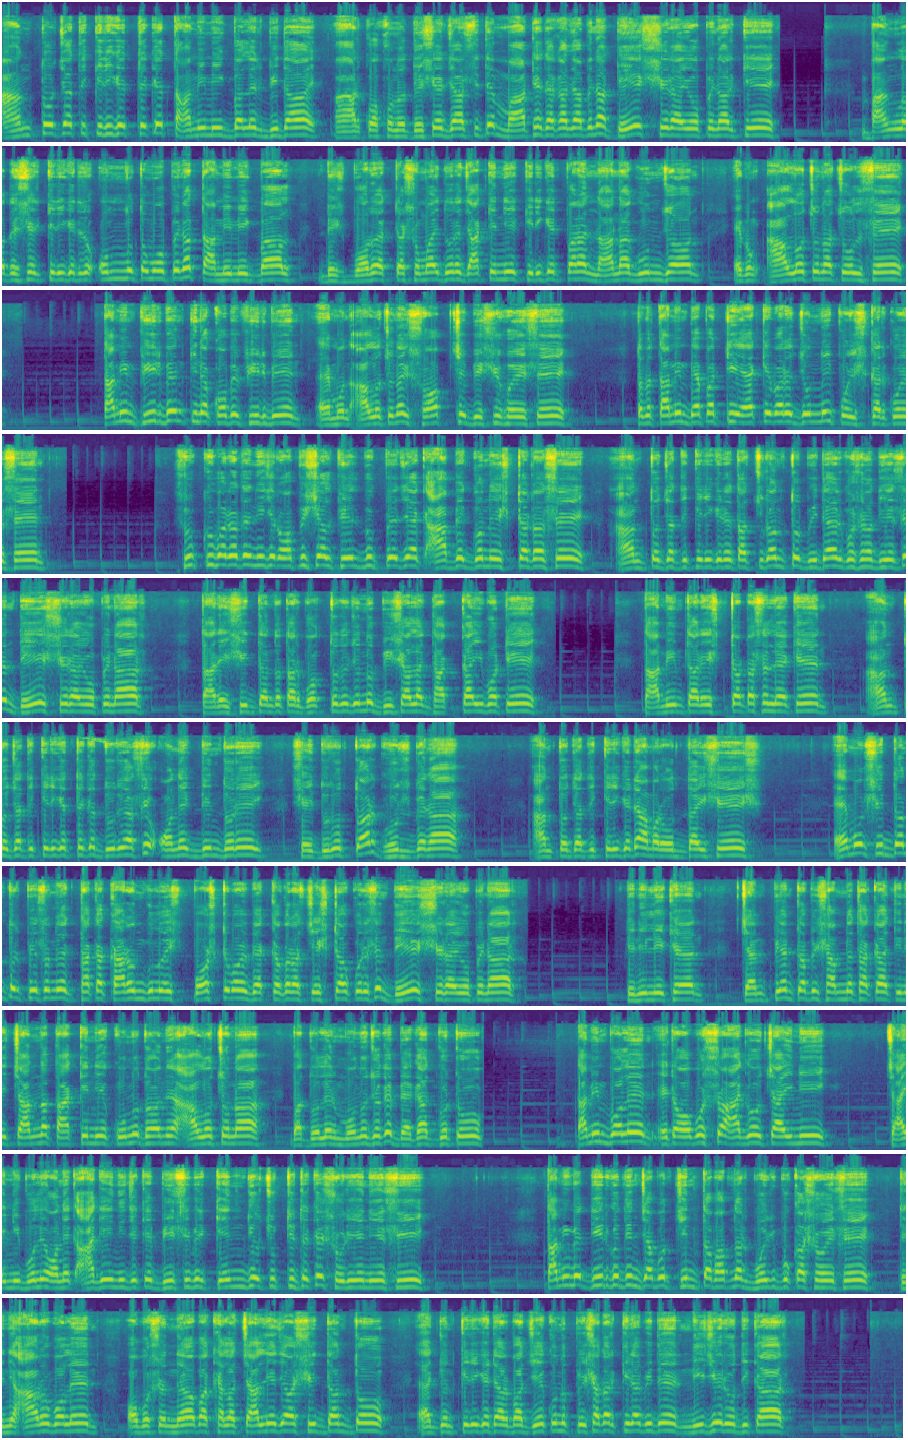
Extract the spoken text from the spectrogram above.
আন্তর্জাতিক ক্রিকেট থেকে তামিম ইকবালের বিদায়। আর কখনো দেশের জার্সিতে মাঠে দেখা যাবে না দেশ সেরা ওপেনারকে। বাংলাদেশের ক্রিকেটের অন্যতম ওপেনার তামিম ইকবাল। বেশ বড় একটা সময় ধরে যাকে নিয়ে ক্রিকেট পাড়ার নানা গুঞ্জন এবং আলোচনা চলছে। তামিম ফিরবেন কিনা কবে ফিরবেন এমন আলোচনায় সবচেয়ে বেশি হয়েছে। তবে তামিম ব্যাপারটি একেবারের জন্যই পরিষ্কার করেছেন। শুক্রবার রাতে নিজের অফিসিয়াল ফেসবুক পেজে এক আবেগঘন স্ট্যাটাসে আন্তর্জাতিক ক্রিকেটে তার চূড়ান্ত বিদায়ের ঘোষণা দিয়েছেন দেশ সেরা ওপেনার। তার এই সিদ্ধান্ত তার ভক্তদের জন্য বিশাল এক ধাক্কাই বটে। তামিম তার স্ট্যাটাসে লেখেন, আন্তর্জাতিক ক্রিকেট থেকে দূরে আছি অনেক দিন ধরেই, সেই দূরত্ব আর ঘুষবে না। আন্তর্জাতিক ক্রিকেটে আমার অধ্যায় শেষ। এমন সিদ্ধান্তের পেছনে থাকা কারণগুলো স্পষ্টভাবে ব্যাখ্যা করার চেষ্টাও করেছেন দেশ সেরাই ওপেনার। তিনি লিখেন, চ্যাম্পিয়ন ট্রফি সামনে থাকায় তিনি চান না তাকে নিয়ে কোনো ধরনের আলোচনা বা দলের মনোযোগে ব্যাঘাত ঘটুক। তামিম বলেন, এটা অবশ্য আগেও চাইনি চাইনি বলে অনেক আগেই নিজেকে বিসিবির কেন্দ্রীয় চুক্তি থেকে সরিয়ে নিয়েছি। তামিমের দীর্ঘদিন যাবৎ চিন্তা ভাবনার বহির্প্রকাশ হয়েছে। তিনি আরও বলেন অবসর নেওয়া বা খেলা চালিয়ে যাওয়ার সিদ্ধান্ত। একজন ক্রিকেটার বা যে কোনো পেশাদার ক্রীড়াবিদের নিজের অধিকার।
